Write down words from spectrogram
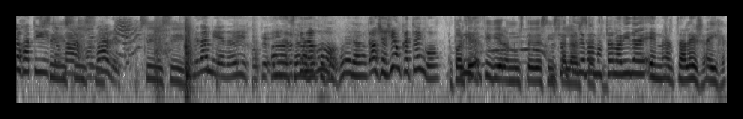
los gatitos, sí, sí, majos, sí. vale. Sí, sí. Me da miedo, hijo. Que, Ahora se que la obsesión que tengo. ¿Por qué Mira, decidieron ustedes Nosotros instalarse llevamos aquí? toda la vida en hortaleza, hija.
